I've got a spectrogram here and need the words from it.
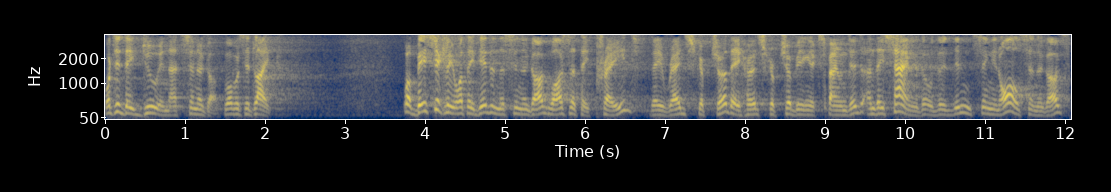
What did they do in that synagogue? What was it like? Well, basically, what they did in the synagogue was that they prayed, they read scripture, they heard scripture being expounded, and they sang. Though they didn't sing in all synagogues,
